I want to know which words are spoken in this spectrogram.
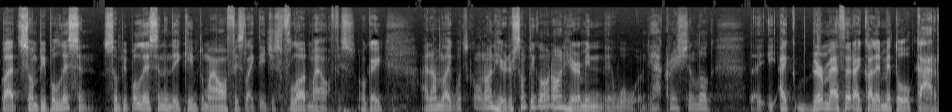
But some people listen. Some people listen, and they came to my office like they just flood my office, okay? And I'm like, what's going on here? There's something going on here. I mean, eh, w- w- yeah, Christian, look, I, their method, I call it método CAR.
